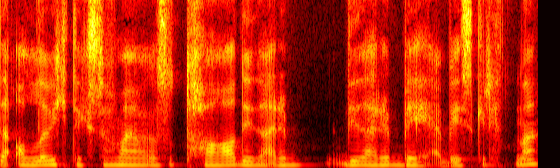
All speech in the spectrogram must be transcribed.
Det aller viktigste for meg er å ta de der, de der babyskrittene.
